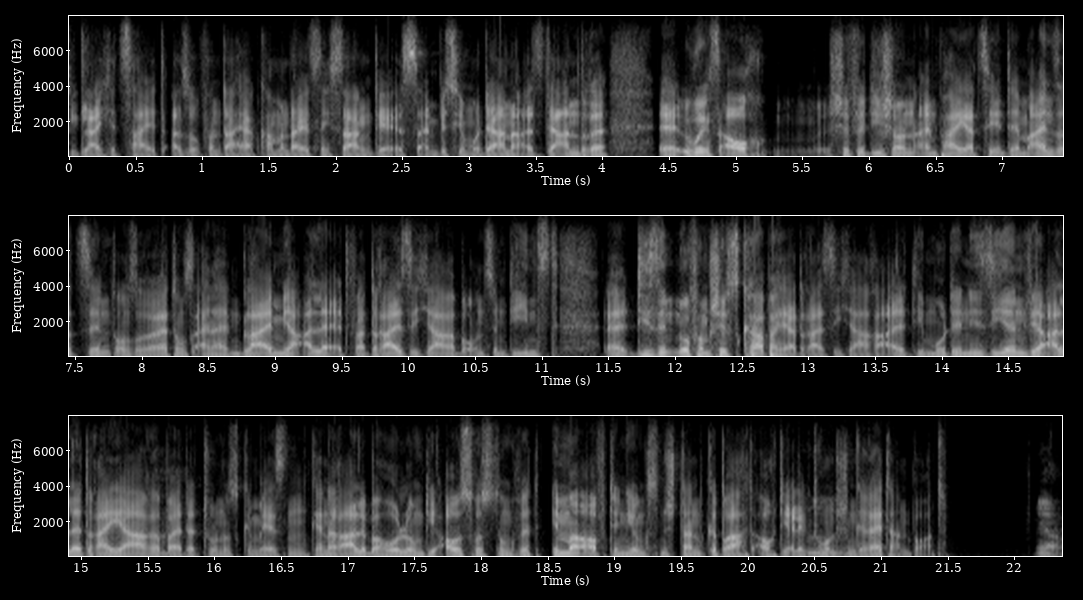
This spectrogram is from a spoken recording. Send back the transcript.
die gleiche Zeit. Also von daher kann man da jetzt nicht sagen, der ist ein bisschen moderner als der andere. Äh, übrigens auch Schiffe, die schon ein paar Jahrzehnte im Einsatz sind, unsere Rettungseinheiten bleiben ja alle etwa 30 Jahre bei uns im Dienst, äh, die sind nur vom Schiffskörper her 30 Jahre alt. Die modernisieren wir alle drei Jahre bei der turnusgemäßen Generalüberholung. Die Ausrüstung wird immer auf den jüngsten Stand gebracht, auch die elektronischen mhm. Geräte an Bord. Ja.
